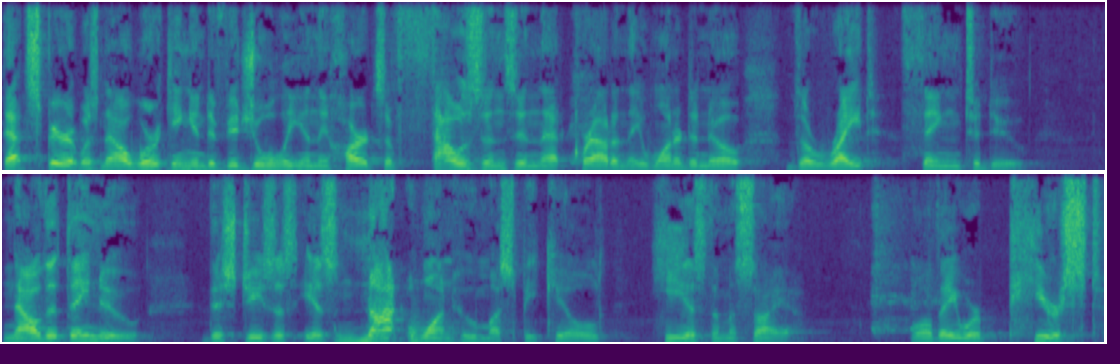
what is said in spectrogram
that Spirit was now working individually in the hearts of thousands in that crowd, and they wanted to know the right thing to do. Now that they knew this Jesus is not one who must be killed, he is the Messiah. Well, they were pierced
